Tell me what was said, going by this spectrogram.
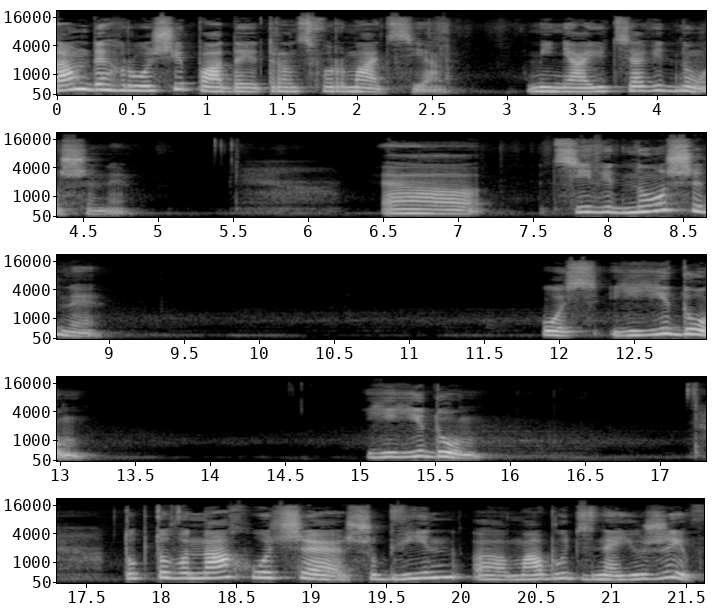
там, де гроші падає трансформація, міняються відношини. Е, ці відношини, ось її дом. Її дом. Тобто вона хоче, щоб він, е, мабуть, з нею жив.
